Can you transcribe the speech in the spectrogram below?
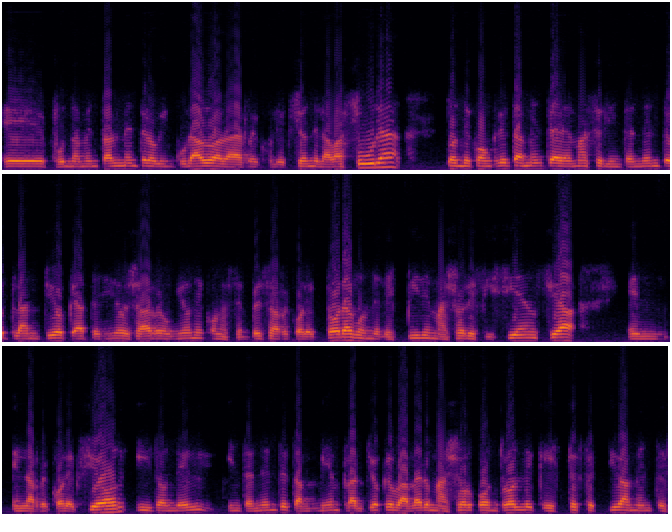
eh, fundamentalmente lo vinculado a la recolección de la basura, donde concretamente además el intendente planteó que ha tenido ya reuniones con las empresas recolectoras donde les pide mayor eficiencia en, en, la recolección y donde el intendente también planteó que va a haber mayor control de que esto efectivamente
